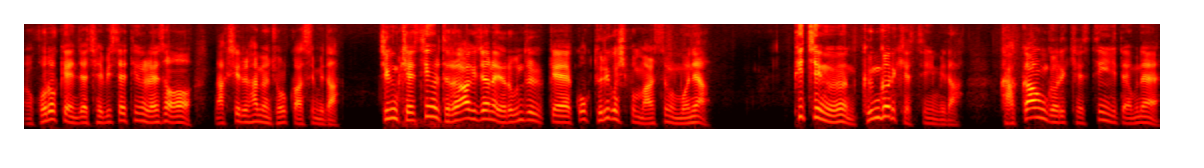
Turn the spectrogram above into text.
어, 그렇게 이제 채비 세팅을 해서 낚시를 하면 좋을 것 같습니다. 지금 캐스팅을 들어가기 전에 여러분들께 꼭 드리고 싶은 말씀은 뭐냐? 피칭은 근거리 캐스팅입니다. 가까운 거리 캐스팅이기 때문에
